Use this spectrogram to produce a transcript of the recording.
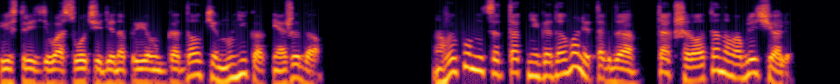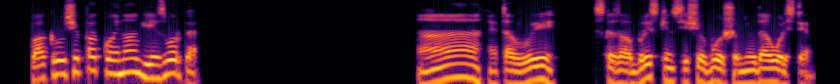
И встретить вас в очереди на прием к гадалке ну никак не ожидал. Вы, помнится, так негодовали тогда, так шарлатанов обличали. Покруче покойного Гейнсбурга. «А, это вы», — сказал Брыскин с еще большим неудовольствием.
